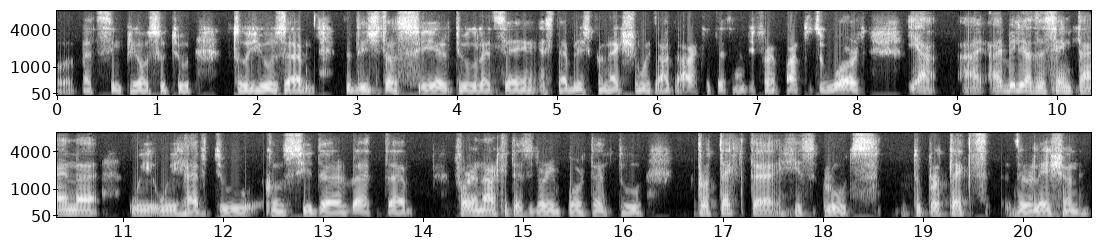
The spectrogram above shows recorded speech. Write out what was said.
uh, but simply also to to use um, the digital sphere to let's say establish connection with other architects in different parts of the world. Yeah, I, I believe at the same time uh, we we have to consider that uh, for an architect it's very important to protect uh, his roots, to protect the relation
